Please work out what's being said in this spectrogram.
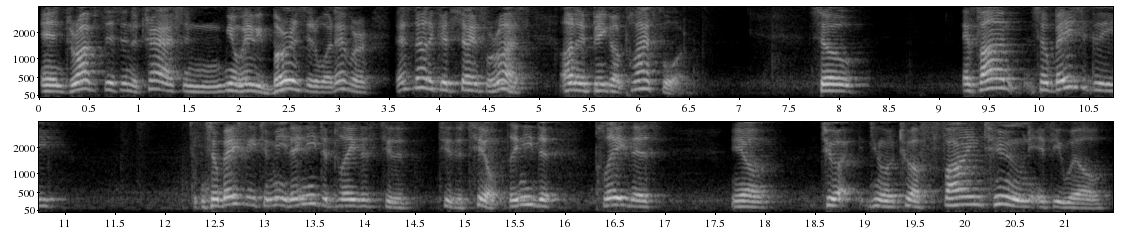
and drops this in the trash and you know maybe burns it or whatever, that's not a good sign for us on a bigger platform. So if I'm so basically so basically to me they need to play this to the to the tilt. They need to play this, you know, to you know to a fine tune, if you will,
